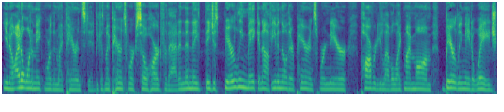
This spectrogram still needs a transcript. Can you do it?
you know, I don't want to make more than my parents did because my parents worked so hard for that. And then they, they just barely make enough, even though their parents were near poverty level. Like my mom barely made a wage.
